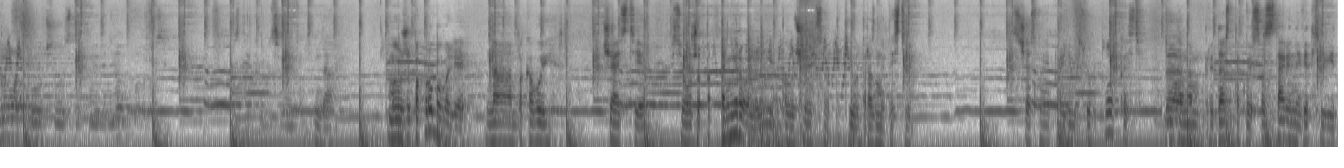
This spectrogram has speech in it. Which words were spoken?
Ну вот получилось такое с таким цветом. Да. Мы уже попробовали на боковой части все уже подтонировали и получаются вот такие вот размытости. Сейчас мы пройдем всю плоскость. И Да. Это нам придаст такой состаренный ветхий вид.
